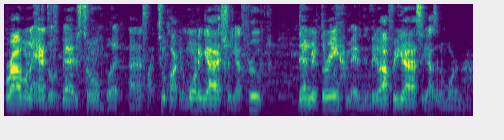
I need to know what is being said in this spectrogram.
probably want to add those badges to him. But uh, it's like two o'clock in the morning, guys. Show you guys proof. Damn near three. I'm editing the video out for you guys. See you guys in the morning now.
